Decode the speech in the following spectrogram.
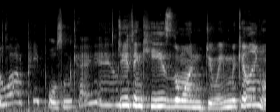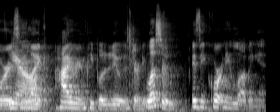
a lot of peoples, okay? And Do you think he's the one doing the killing, or is he like hiring people to do his dirty work? listen, Is he Courtney loving it?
